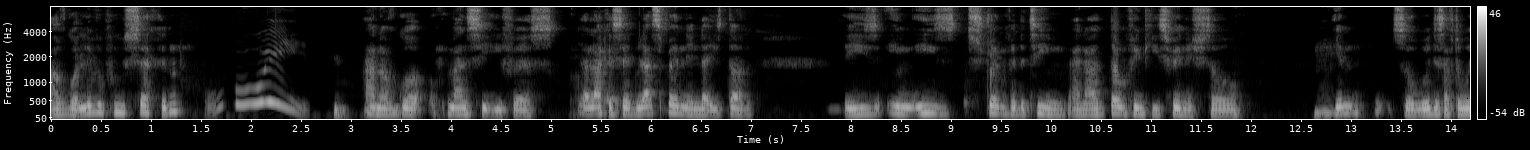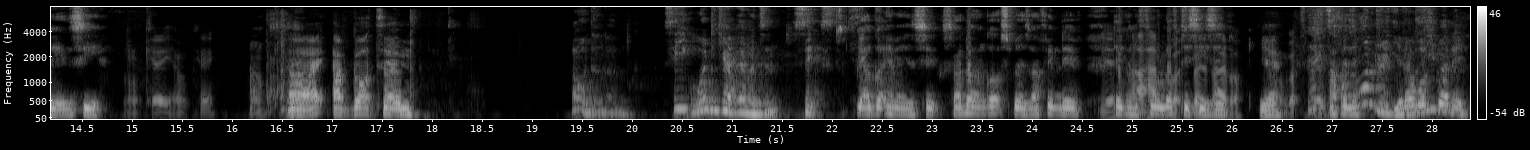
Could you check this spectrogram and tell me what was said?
I've got Liverpool second. Ooh-wee. and I've got Man City first. Yeah, Like I said, with that spending that he's done, he's in he's strengthened the team, and I don't think he's finished. So, Mm. you know, so we'll just have to wait and see. Okay, okay. All right, I've got um, Hold on. um, See, what did you have Everton? Six. Yeah, I got Everton six. I don't got Spurs. I think they've Yeah, they're gonna fall off this Spurs season. either. Yeah. haven't got Spurs. so I was wondering. You know what's funny?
